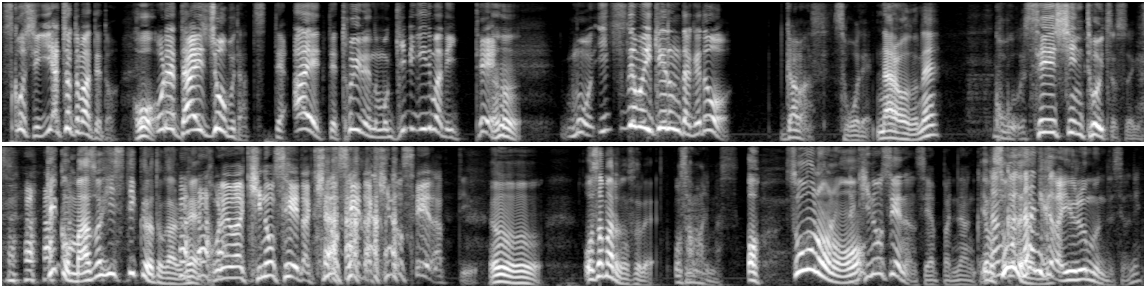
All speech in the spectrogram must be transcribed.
少しいやちょっと待ってと。ほう。俺は大丈夫だっつってあえてトイレのもうギリギリまで行って、うん。もういつでも行けるんだけど我慢する。そこで。なるほどねこう精神統一をするわけです。結構マゾヒスティックなとこあるね。これは気のせいだ気のせいだ気のせいだっていう。うんうん。収まるのそれ。収まります。あそうなの？気のせいなんですよやっぱりなんか。やっぱそうだよね。何かが緩むんですよね。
